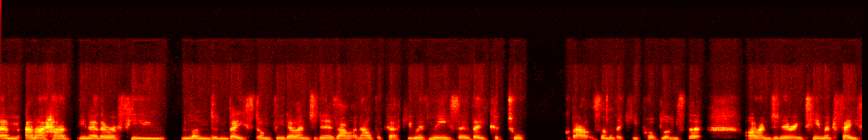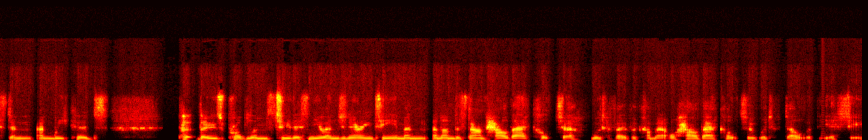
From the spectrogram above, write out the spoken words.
Um, and I had, you know, there were a few London based Onfido engineers out in Albuquerque with me so they could talk about some of the key problems that our engineering team had faced and, and we could put those problems to this new engineering team and, and understand how their culture would have overcome it or how their culture would have dealt with the issue.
